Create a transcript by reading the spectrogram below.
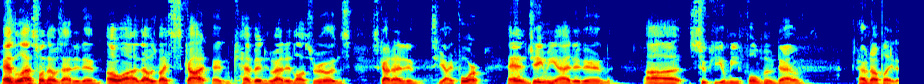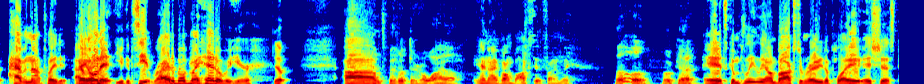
And the last one that was added in. Oh, uh, that was by Scott and Kevin, who added Lost Ruins. Scott added in TI4, and Jamie added in uh, Tsukuyumi Full Moon Down. Have not played it. have not played it. I own it. You can see it right above my head over here. Yep. Um, It's been up there a while. and I've unboxed it finally. Oh, okay. It's completely unboxed and ready to play. It's just,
